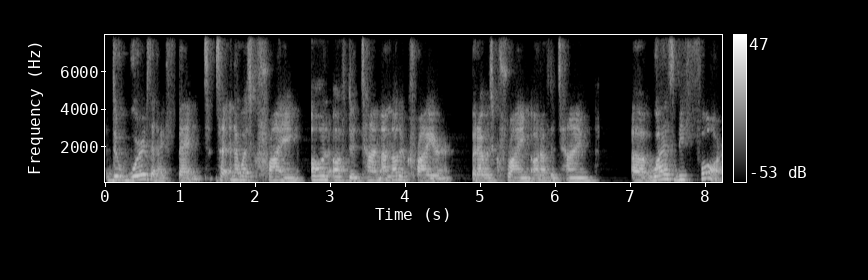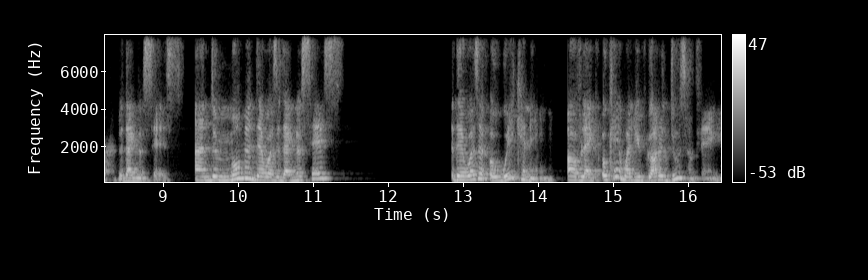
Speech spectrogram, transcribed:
the words that I felt, so, and I was crying all of the time. I'm not a crier, but I was crying all of the time uh, was before the diagnosis. And the moment there was a diagnosis, there was an awakening of like, okay, well, you've got to do something.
